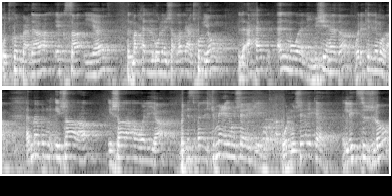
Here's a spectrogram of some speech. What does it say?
وتكون بعدها إقصائيات. المرحلة الأولى إن شاء الله اللي غتكون يوم الأحد الموالي ماشي هذا ولكن اللي موراه أما بالإشارة إشارة أولية بالنسبة لجميع المشاركين. والمشاركات اللي تسجلوا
